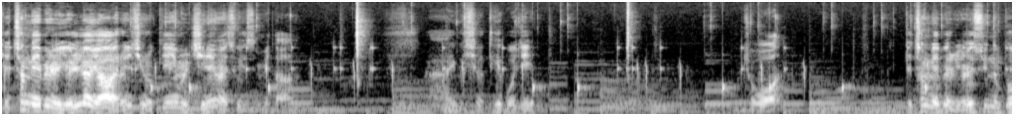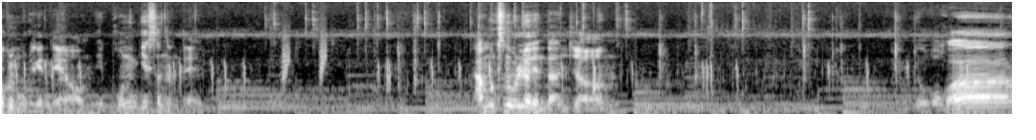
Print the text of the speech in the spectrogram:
개척 레벨을 열려야 이런 식으로 게임을 진행할 수 있습니다. 아 이것이 어떻게 보지? 조언 개척 레벨을 열 수 있는 법을 모르겠네요. 이 보는 게 있었는데 아무튼 올려야 된다는 점. 요거가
